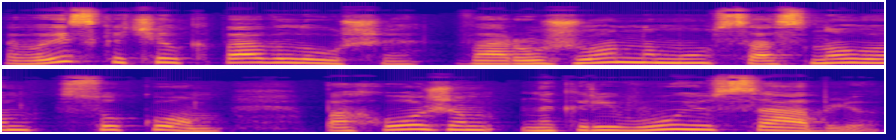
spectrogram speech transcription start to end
выскочил к Павлуше, вооруженному сосновым суком, похожим на кривую саблю.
